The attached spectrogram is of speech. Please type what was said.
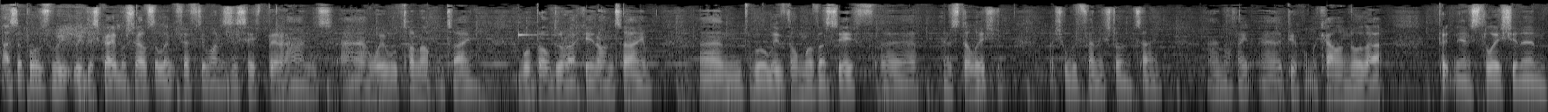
I suppose we, we describe ourselves at Link 51 as a safe pair of hands. Uh, we will turn up on time, we'll build the rack in on time, and we'll leave them with a safe uh, installation, which will be finished on time. And I think uh, the people at Macallan know that. Putting the installation in,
